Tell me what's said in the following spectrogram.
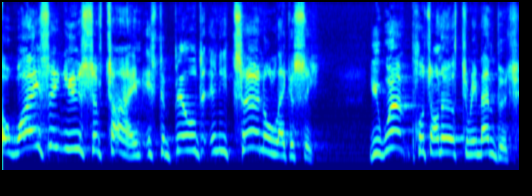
a wiser use of time is to build an eternal legacy. You weren't put on earth to remember it.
